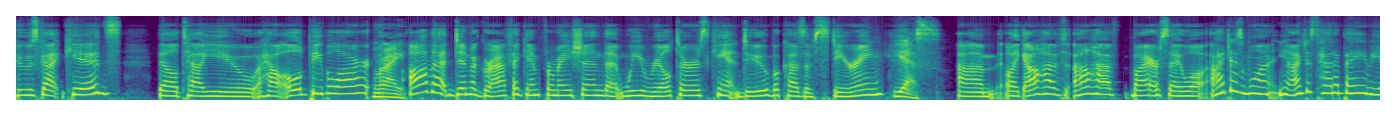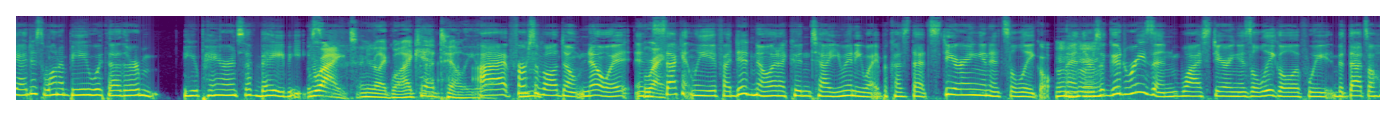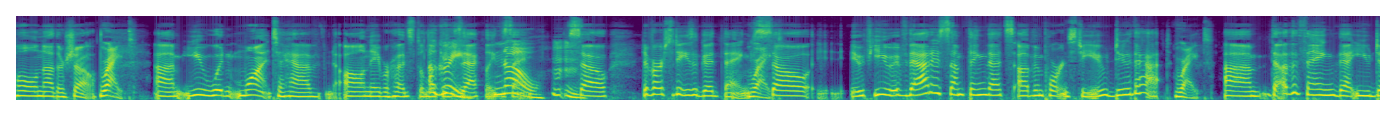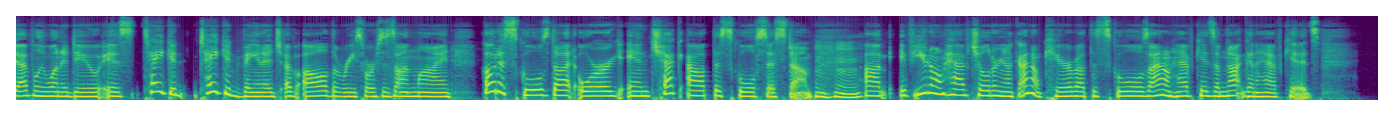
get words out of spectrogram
who's got kids. They'll tell you how old people are. Right. All that demographic information that we realtors can't do because of steering. Yes. Um, like I'll have I'll have buyers say, "Well, I just want you know I just had a baby. I just want to be with other your parents have babies." Right. And you're like, well, I can't tell you. I 1st of all don't know it, and Right. secondly, if I did know it, I couldn't tell you anyway because that's steering and it's illegal. Mm-hmm. And there's a good reason why steering is illegal. If we, but that's a whole nother show. right. Um, you wouldn't want to have all neighborhoods to look Agreed. exactly the No. same. So diversity is a good thing. Right. So if you if that is something that's of importance to you, do that. Right. Um, the other thing that you definitely want to do is take take advantage of all the resources online. Go to schools.org and check out the school system. Mm-hmm. Um, if you don't have children, you're like, I don't care about the schools. I don't have kids. I'm not going to have kids.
